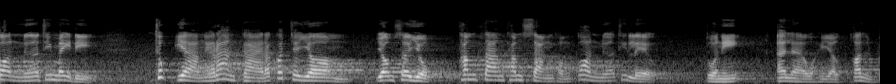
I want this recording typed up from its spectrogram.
ก้อนเนื้อที่ไม่ดี ทุกอย่างในร่างกายเราก็จะยอมยอมสยบทำตามคำสั่งของก้อนเนื้อที่เลว ตัวนี้อัลาวะฮิยัลกัลบ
